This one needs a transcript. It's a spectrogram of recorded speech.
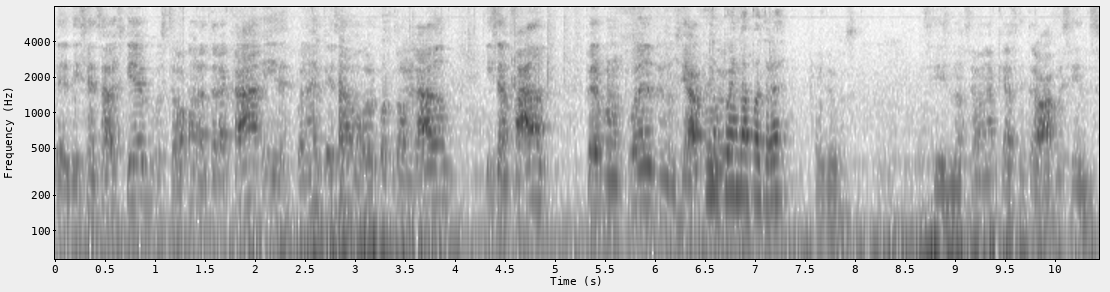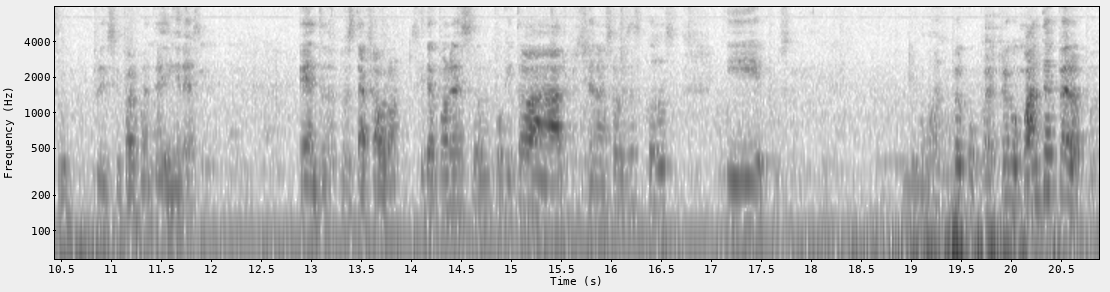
les dicen, ¿sabes qué? Pues te voy a contratar acá y después les empiezan a mover por todos lados y se enfadan, pero pues no pueden renunciar porque, No pueden dar para atrás. porque pues, si no se van a quedar sin trabajo y sin su principal fuente de ingreso. Entonces, pues está cabrón. Si te pones un poquito a reflexionar sobre esas cosas y pues, modo, es, preocup- es preocupante, pero pues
